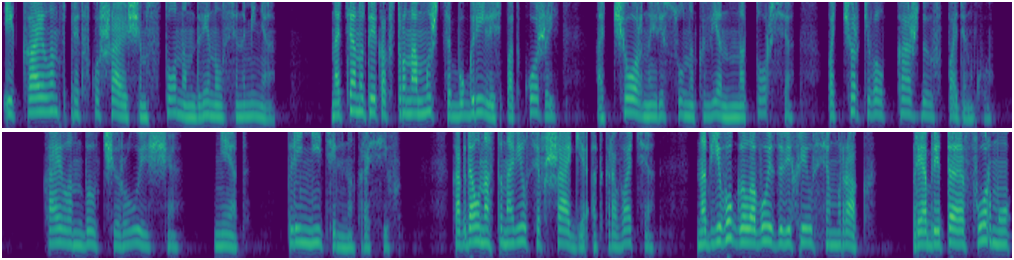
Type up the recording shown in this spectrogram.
и Кайлан с предвкушающим стоном двинулся на меня. Натянутые, как струна, мышцы бугрились под кожей, а черный рисунок вен на торсе подчеркивал каждую впадинку. Кайлан был чарующе, нет, пленительно красив. Когда он остановился в шаге от кровати, над его головой завихрился мрак, приобретая форму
